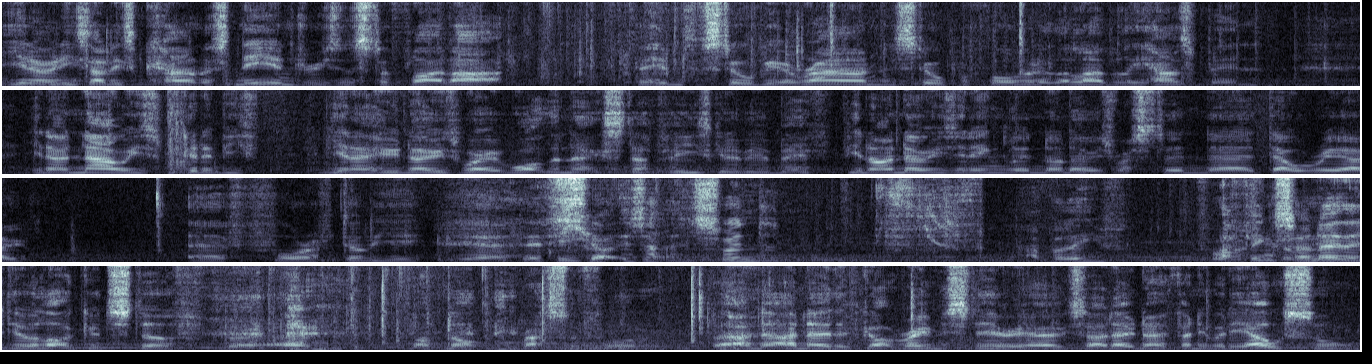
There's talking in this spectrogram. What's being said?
you know, and he's had his countless knee injuries and stuff like that, for him to still be around and still performing at the level he has been, you know, now he's going to be. You know, who knows where what the next step he's going to be. But if, you know, I know he's in England. I know he's wrestling uh, Del Rio uh, for 4FW. Yeah. He Sw- got, is that in Swindon? I believe. I think so. I know they do a lot of good stuff, but um, I've not wrestled for them. But I know, I know they've got Rey Mysterio, so I don't know if anybody else will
